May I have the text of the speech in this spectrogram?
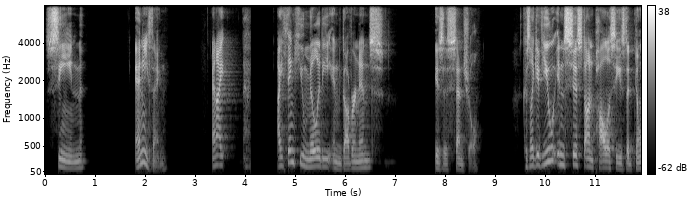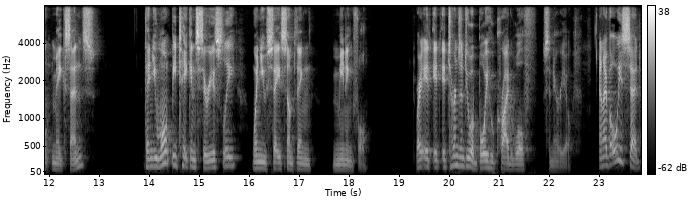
seen anything. And I, I think humility in governance is essential. Because, like, if you insist on policies that don't make sense, then you won't be taken seriously when you say something meaningful, right? It, it, it turns into a boy who cried wolf scenario. And I've always said,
